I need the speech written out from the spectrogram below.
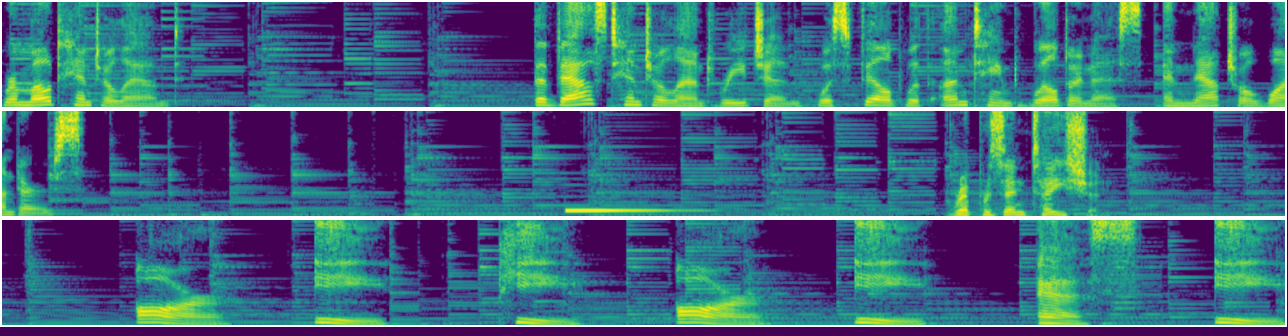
Remote hinterland. The vast hinterland region was filled with untamed wilderness and natural wonders. Representation R E P R E S E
